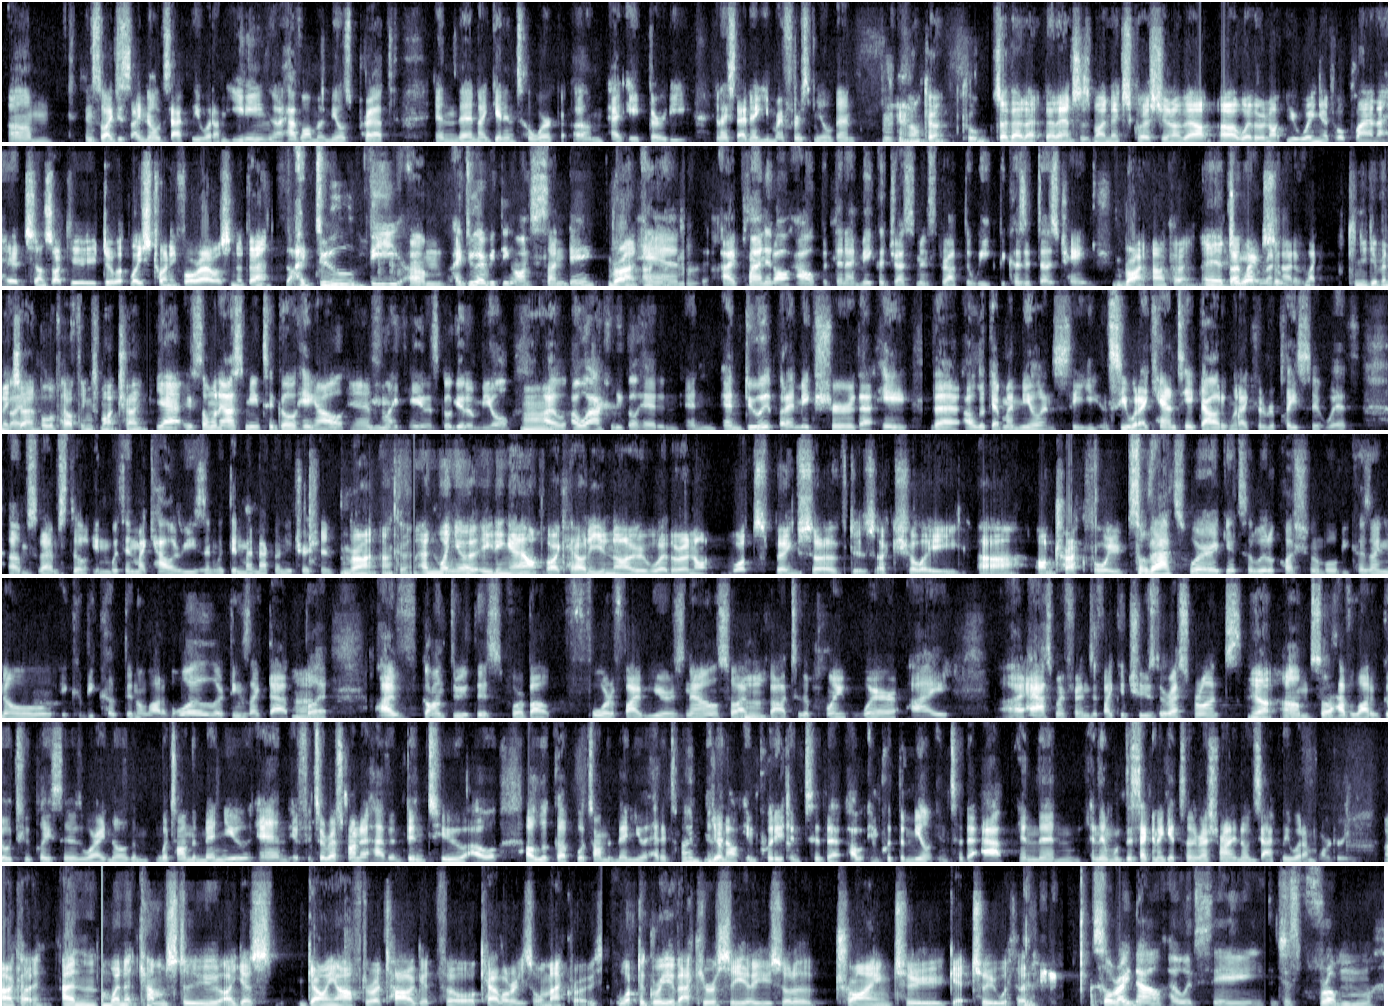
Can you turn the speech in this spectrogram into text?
Um, and so I just I know exactly what I'm eating. I have all my meals prepped, and then I get into work um, at eight thirty, and I and I eat my first meal then. Okay, cool. So that that answers my next question about uh, whether or not you wing it or plan ahead. Sounds like you do at least twenty four hours in advance. I do the um, I do everything on Sunday, Right. Okay. and I plan it all out. But then I make adjustments throughout the week because it does change. right. Okay. Uh, So I might run so out of like can you give an example of how things might change? yeah. If someone asks me to go hang out and like, hey, let's go get a meal, Mm. I, I will actually go ahead and, and, and do it, but I make sure that hey that I'll look at my meal and see and see what I can take out and what I could replace it with, um, so that I'm still in within my calories and within my macronutrition. Right. Okay. And when you're eating out, like, how do you know whether or not what's being served is actually uh, on track for you? So that's where it gets a little questionable because I know it could be cooked in a lot of oil or things like that. Mm. But I've gone through this for about four to five years now, so I've Mm. got to the point where I I asked my friends if I could choose the restaurants. Yeah. Um, so I have a lot of go-to places where I know the, what's on the menu, and if it's a restaurant I haven't been to, I'll I'll look up what's on the menu ahead of time, and Yep. then I'll input it into the I'll input the meal into the app, and then and then the second I get to the restaurant, I know exactly what I'm ordering. Okay. And when it comes to, I guess, going after a target for calories or macros, what degree of accuracy are you sort of trying to get to with it? So right now, I would say just from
